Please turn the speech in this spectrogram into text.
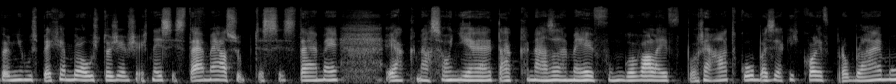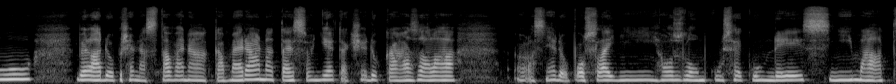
Prvním úspěchem bylo už to, že všechny systémy a subsystémy, jak na sondě, tak na Zemi, fungovaly v pořádku, bez jakýchkoliv problémů. Byla dobře nastavená kamera na té sondě, takže dokázala vlastně do posledního zlomku sekundy snímat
